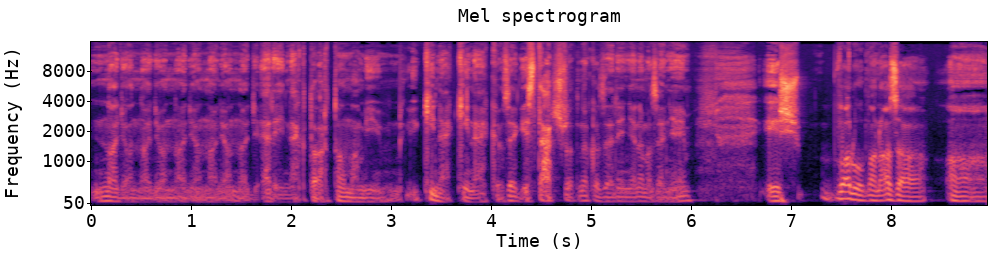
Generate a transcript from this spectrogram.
nagyon-nagyon-nagyon-nagyon nagy erénynek tartom, ami kinek-kinek, az egész társadalomnak az erénye, nem az enyém. És valóban az a, a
